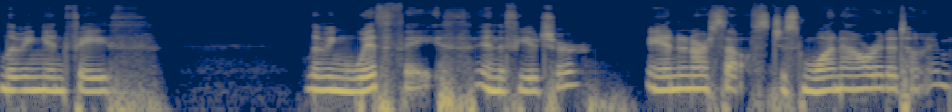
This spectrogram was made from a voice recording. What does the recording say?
living in faith, living with faith in the future and in ourselves, just one hour at a time.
